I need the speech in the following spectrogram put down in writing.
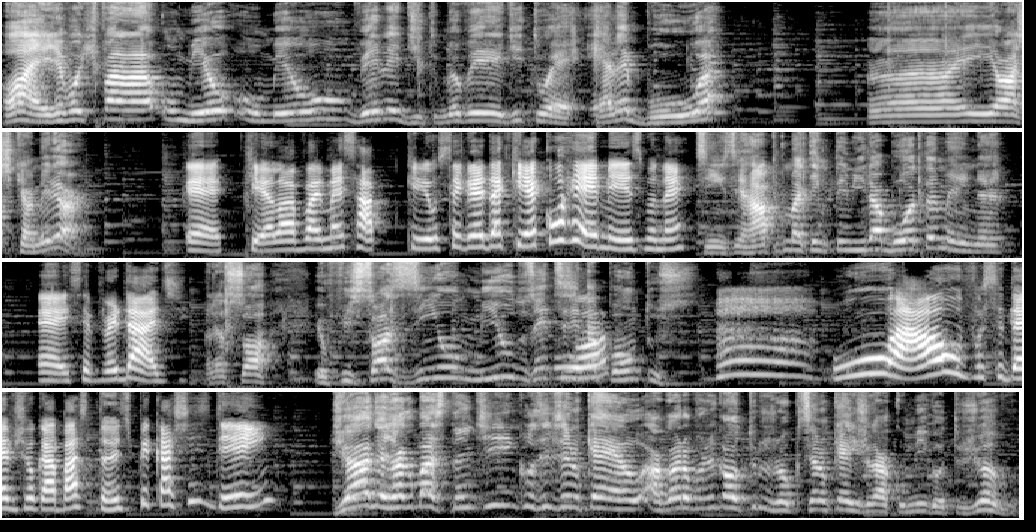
Ó, eu já vou te falar o meu, o meu veredito. O meu veredito é, ela é boa. ah, e eu acho que é a melhor. É, que ela vai mais rápido. Porque o segredo aqui é correr mesmo, né? Sim, ser rápido, mas tem que ter mira boa também, né? É, isso é verdade. Olha só, eu fiz sozinho 1.260 Uó. pontos. Uau, você deve jogar bastante PKXD, hein? Joga, joga bastante. Inclusive, você não quer. Agora eu vou jogar outro jogo. Você não quer ir jogar comigo outro jogo?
